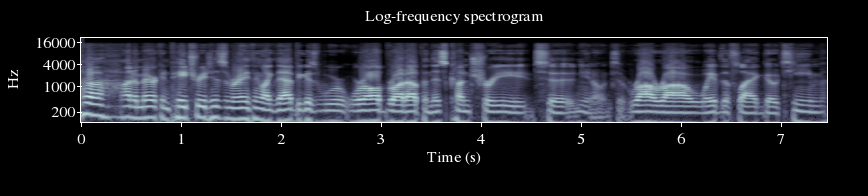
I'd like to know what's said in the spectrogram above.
uh, on American patriotism or anything like that, because we're we're all brought up in this country to you know to rah rah, wave the flag, go team,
